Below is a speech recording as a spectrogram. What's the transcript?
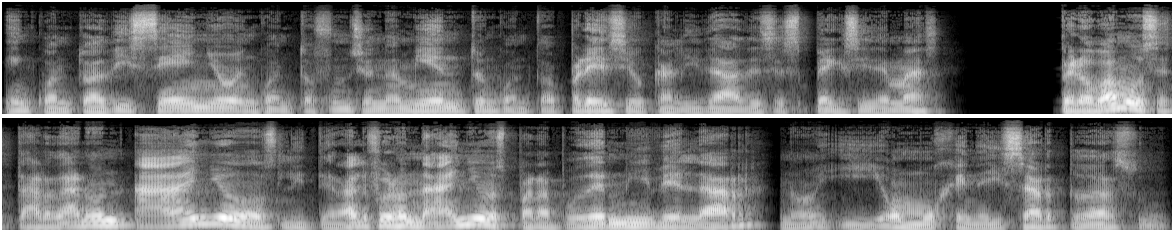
en cuanto a diseño, en cuanto a funcionamiento, en cuanto a precio, calidades, specs y demás. Pero vamos, se tardaron años, literal, fueron años para poder nivelar, ¿no? Y homogeneizar toda su,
